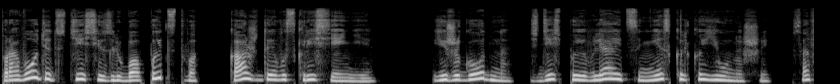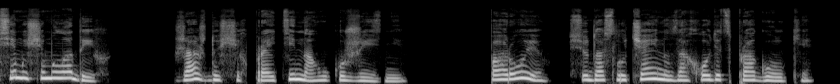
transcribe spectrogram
проводят здесь из любопытства каждое воскресенье. Ежегодно здесь появляется несколько юношей, совсем еще молодых, жаждущих пройти науку жизни. Порою сюда случайно заходят с прогулки.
